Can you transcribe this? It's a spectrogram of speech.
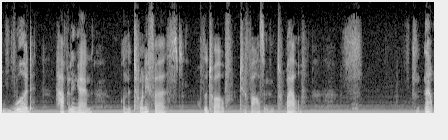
would happen again on the 21st of the 12th, 2012. Now,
